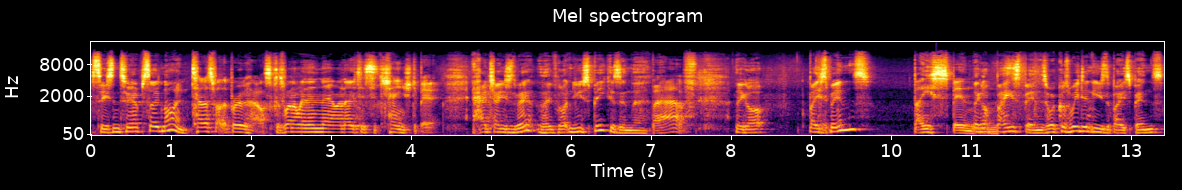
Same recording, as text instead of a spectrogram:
season two, episode nine. tell us about the brew house because when I went in there, I noticed it changed a bit. It had changed a bit. They've got new speakers in there. They have They got bass bins. bass bins. They got bass bins because we didn't use the bass bins.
